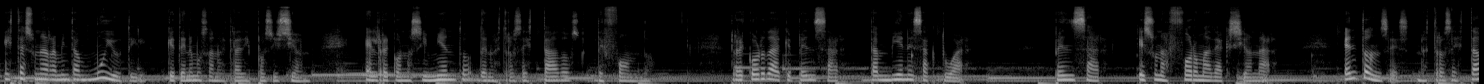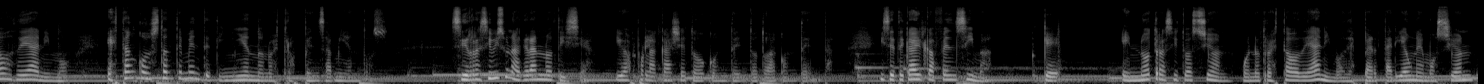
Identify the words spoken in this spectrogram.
esta es una herramienta muy útil que tenemos a nuestra disposición, el reconocimiento de nuestros estados de fondo. Recuerda que pensar también es actuar. Pensar es una forma de accionar. Entonces, nuestros estados de ánimo están constantemente tiñendo nuestros pensamientos. Si recibís una gran noticia y vas por la calle todo contento, toda contenta, y se te cae el café encima, que en otra situación o en otro estado de ánimo despertaría una emoción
